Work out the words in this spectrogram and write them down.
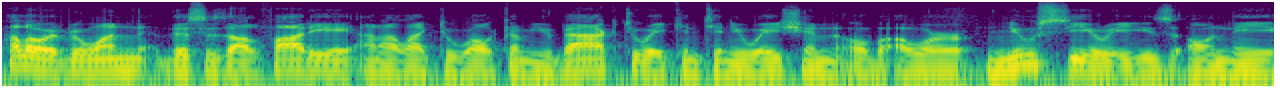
Hello, everyone. This is Al Fadi, and I'd like to welcome you back to a continuation of our new series on the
